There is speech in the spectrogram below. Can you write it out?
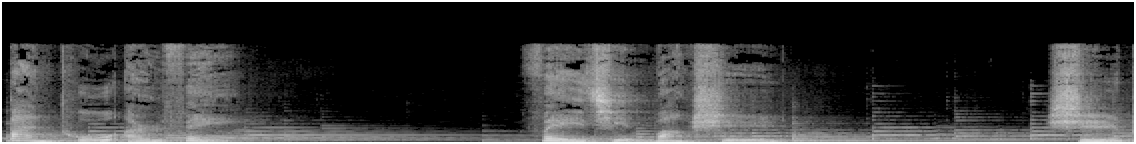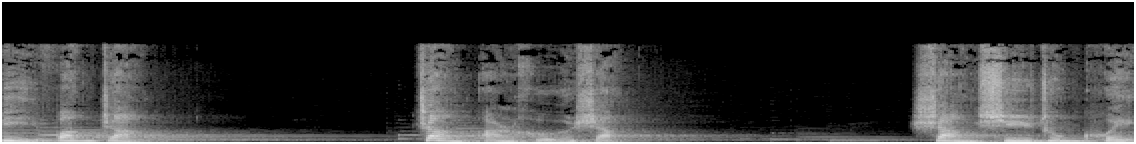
半途而废。废寝忘食，食毕方丈。丈二和尚。尚虚中馈，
